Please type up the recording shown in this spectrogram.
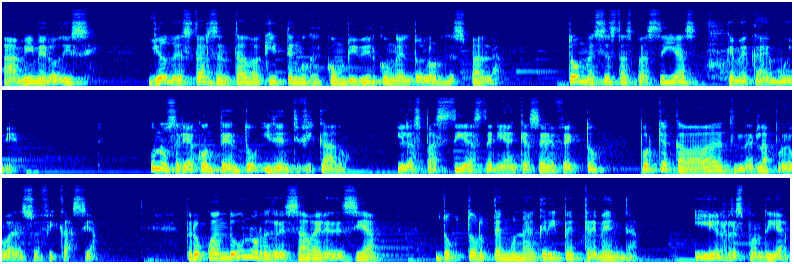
A mí me lo dice, yo de estar sentado aquí tengo que convivir con el dolor de espalda. Tomes estas pastillas que me caen muy bien. Uno sería contento, identificado, y las pastillas tenían que hacer efecto porque acababa de tener la prueba de su eficacia. Pero cuando uno regresaba y le decía, Doctor, tengo una gripe tremenda, y él respondía,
